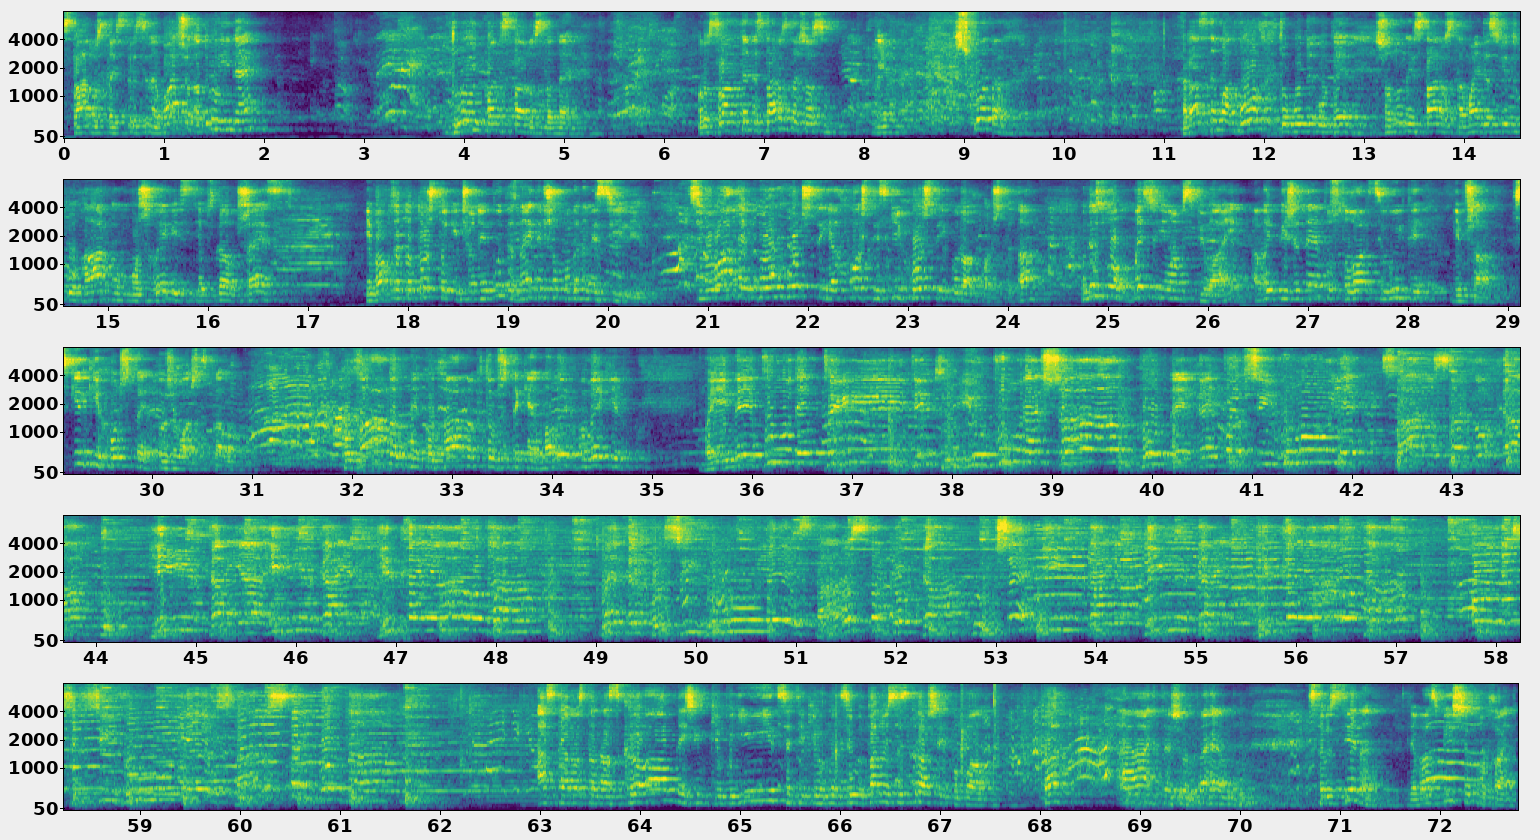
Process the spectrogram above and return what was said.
Староста і старостина. Бачу, а другий де? Другий пан староста де? Руслан, ти не староста часом? Ні. Шкода. Раз нема двох, то буде один. Шановний староста, майте свою таку гарну можливість, я б сказав, честь. І вам за то, що нічого не буде, знаєте, що буде на Цілувати кого хочете, як хочете, скільки хочете і куди хочете. Так? Одним словом, ми сьогодні вам співаємо, а ви біжите по столах, цілуєте дівчат. Скільки хочете, то вже ваша справа. Коханок, не коханок, то вже таке, малих, великих. Ми не будем пити тую бурачанку, нехай поцілує староста на скромний, жінки боїться, тільки воно цілує. Пану сестра ще й попала. Так? Ай, те що, певно. Старостіна, для вас більше прохання.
